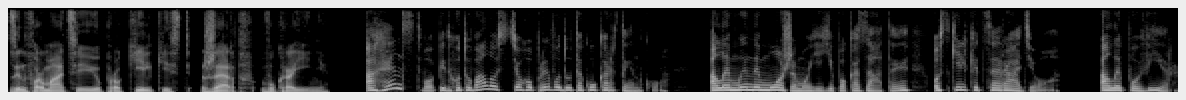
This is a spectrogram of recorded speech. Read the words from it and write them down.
з інформацією про кількість жертв в Україні. Агентство підготувало з цього приводу таку картинку, але ми не можемо її показати, оскільки це радіо. Але повір,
